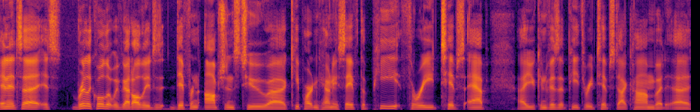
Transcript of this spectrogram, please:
And it's uh, it's really cool that we've got all these different options to uh, keep Hardin County safe. The P3 Tips app, you can visit p3tips.com, but uh,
